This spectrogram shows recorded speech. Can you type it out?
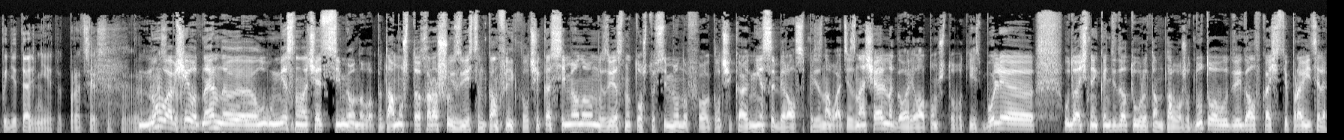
подетальнее этот процесс. Ну, раскроем. вообще, вот, наверное, уместно начать с Семенова, потому что хорошо известен конфликт Колчака с Семеновым, известно то, что Семенов э, Колчака не собирался признавать изначально, говорил о том, что вот есть более удачные кандидатуры, там того же Дутова выдвигал в качестве правителя,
